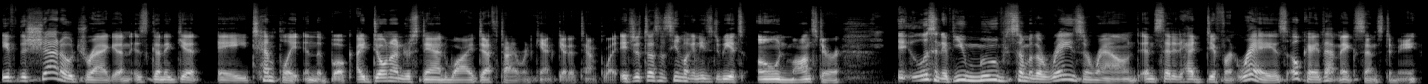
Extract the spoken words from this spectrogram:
if the Shadow Dragon is going to get a template in the book, I don't understand why Death Tyrant can't get a template. It just doesn't seem like it needs to be its own monster. It, listen, if you moved some of the rays around and said it had different rays, okay, that makes sense to me,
